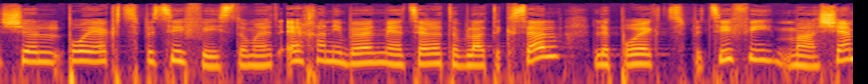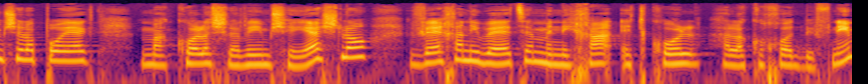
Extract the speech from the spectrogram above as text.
של פרויקט ספציפי, זאת אומרת, איך אני באמת מייצרת טבלת אקסל לפרויקט ספציפי, מה השם של הפרויקט, מה כל השלבים שיש. שיש לו, ואיך אני בעצם מניחה את כל הלקוחות בפנים.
